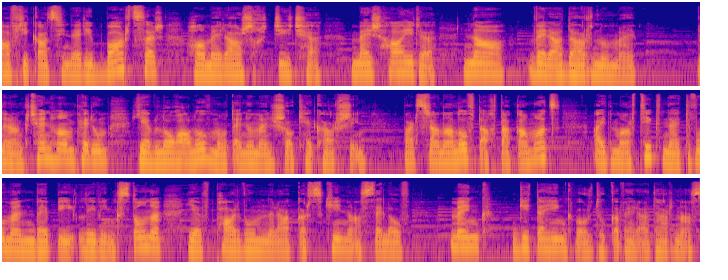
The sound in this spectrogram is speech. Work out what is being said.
աֆրիկացիների բարձր համերաշխ ճիչը. «Մեր հայրը, նա վերադառնում է»։ Նրանք չեն համբերում եւ լողալով մոտենում են շոքեքարշին։ Բարձրանալով տախտակամած այդ մարդիկ նետվում են դեպի Լիվինգստոնը եւ փարվում նրա կրծքին ասելով. Մենք գիտեինք, որ դու կվերադառնաս։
